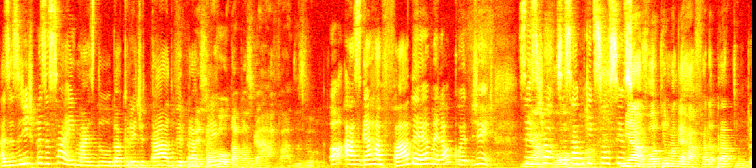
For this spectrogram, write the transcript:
às vezes a gente precisa sair mais do, do acreditado, ver pra começa a frente. voltar pras garrafadas. ô. Ó, as garrafadas é a melhor coisa. Gente, vocês sabem o que, que são sensores? Minha avó tem uma garrafada pra tudo.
